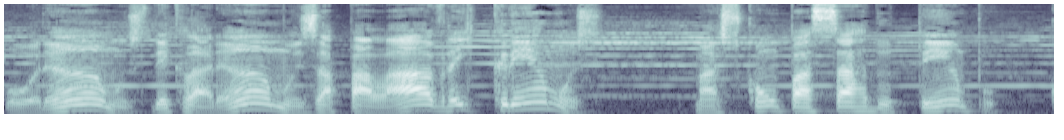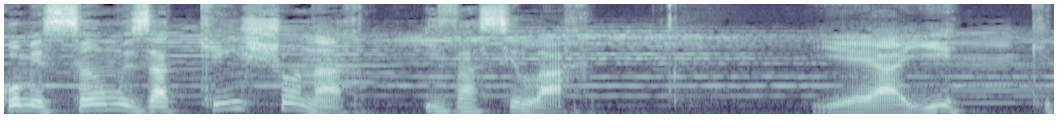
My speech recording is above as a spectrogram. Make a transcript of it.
Oramos, declaramos a palavra e cremos, mas com o passar do tempo começamos a questionar e vacilar. E é aí que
